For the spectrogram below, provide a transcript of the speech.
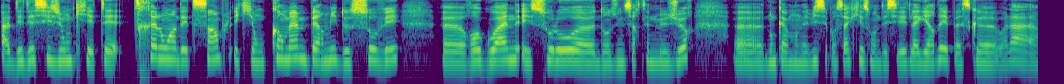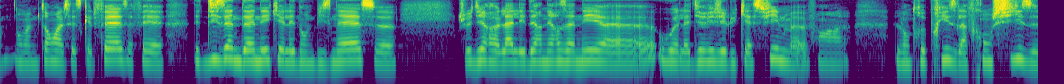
à des décisions qui étaient très loin d'être simples et qui ont quand même permis de sauver euh, Rogue One et Solo euh, dans une certaine mesure. Euh, donc à mon avis, c'est pour ça qu'ils ont décidé de la garder parce que voilà, en même temps, elle sait ce qu'elle fait. Ça fait des dizaines d'années qu'elle est dans le business. Je veux dire, là, les dernières années où elle a dirigé Lucasfilm, enfin, l'entreprise, la franchise,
